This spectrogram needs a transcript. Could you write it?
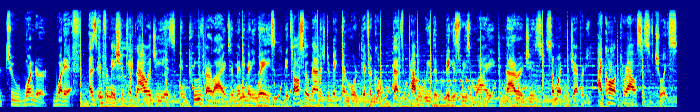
to wonder what if. As information technology has improved our lives in many, many ways, it's also managed to make them more difficult. That's probably the biggest reason why marriage is somewhat in jeopardy. I call it paralysis of choice.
